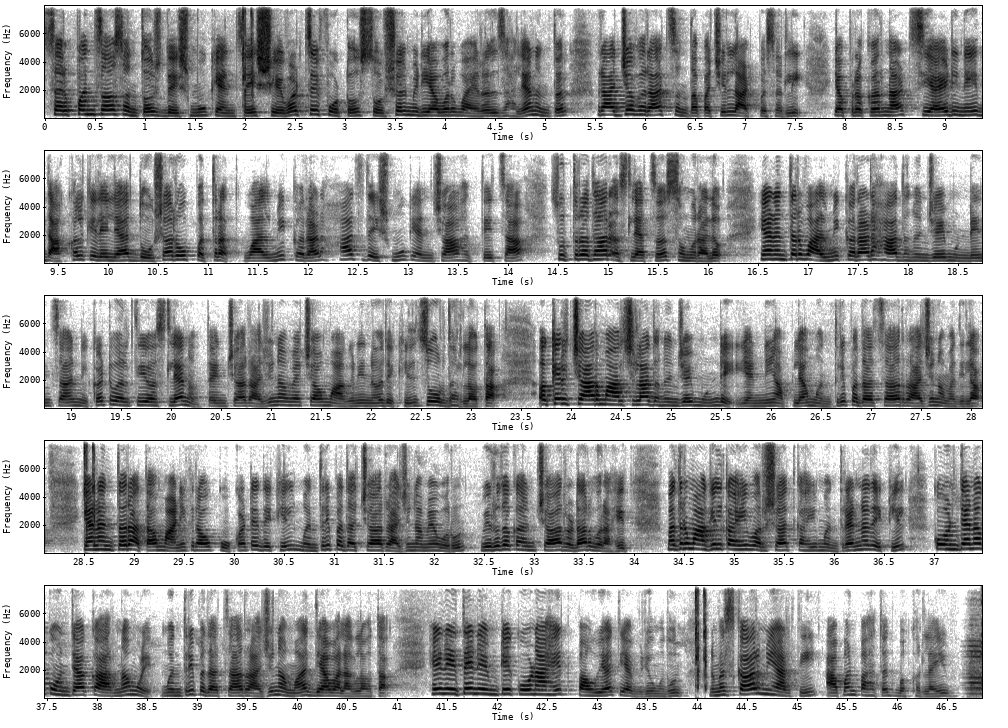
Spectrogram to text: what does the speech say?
सरपंच संतोष देशमुख यांचे शेवटचे photo social मीडियावर व्हायरल झाल्यानंतर राज्यभरात संतापाची लाट पसरली. या प्रकरणात सीआयडीने दाखल केलेल्या दोषारोप पत्रात वाल्मिक कराड हाच देशमुख यांच्या हत्येचा सूत्रधार असल्याचं समोर आलं. यानंतर वाल्मिक कराड हा धनंजय मुंडेंचा निकटवर्तीय असल्यानं त्यांच्या राजीनाम्याच्या मागणीनं देखील जोर धरला होता. अखेर चार मार्चला धनंजय मुंडे यांनी आपल्या मंत्रिपदाचा राजीनामा दिला. यानंतर आता माणिकराव कोकाटे देखील मंत्रिपदाच्या राजीनाम्यावरून विरोधकांच्या रडारवर आहेत. मात्र मागील काही वर्षात काही मंत्र्यांना देखील कोणत्या ना कोणत्या कारणामुळे मंत्रिपदाचा राजीनामा द्यावा लागला होता. हे नेते नेमके कोण आहेत? पाहूयात या व्हिडिओमधून. नमस्कार मी आरती. आपण पाहतात बखर लाईव्ह.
